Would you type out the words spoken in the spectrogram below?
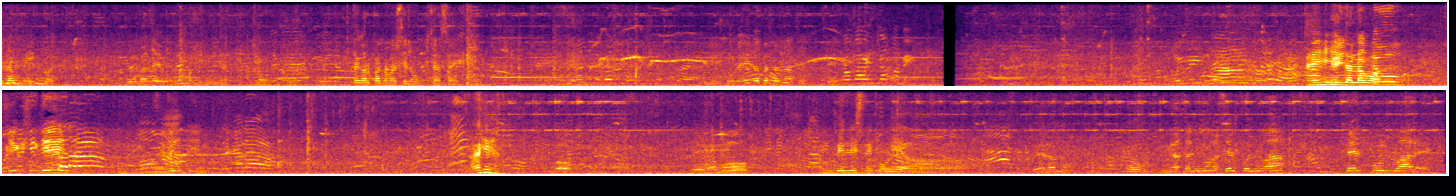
Sila umikot? Tagal pa naman sila magsasay. Ayun yung dalawa. 16, Ayun. Pera mo. Ang bilis ni Kuya. Pera mo. Oh, ingatan yung mga cellphone nyo ha. Cellphone wallet.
